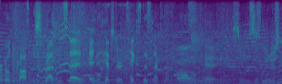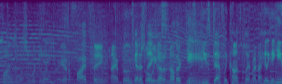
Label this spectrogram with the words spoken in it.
It goes across, but just grabs instead, and Hipster takes this next one home. Okay, So this is Loser's final, so we're doing three out of five thing. All right, Boom's got to So think. we got he's- another game. He's, definitely contemplating right now. He, he, he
